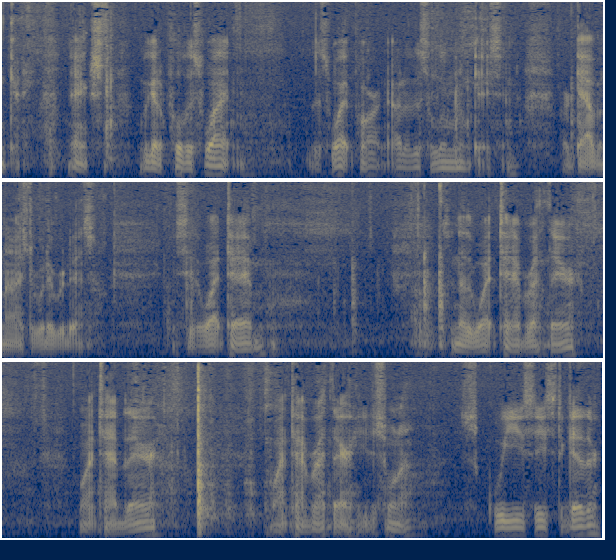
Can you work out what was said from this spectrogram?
Okay, next we got to pull this white, this white part out of this aluminum casing, or galvanized, or whatever it is. You see the white tab? There's another white tab right there. White tab there. White tab right there. You just want to squeeze these together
